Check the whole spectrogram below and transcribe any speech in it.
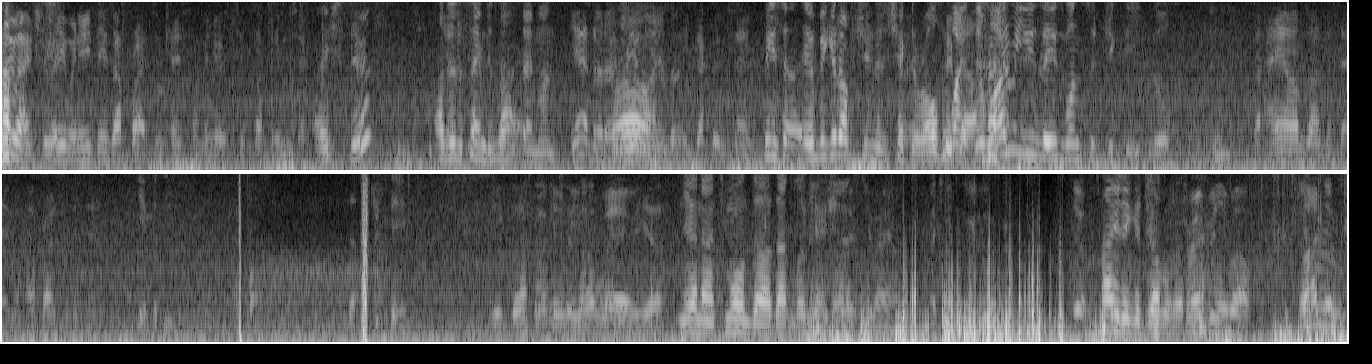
We do actually. We need these uprights in case something goes tits up in the intersection. Are you serious? I'll do the same design. Same ones. Yeah, the, the Oh. real one's exactly the same. Because uh, it would be a good opportunity to check the roll through. Wait, then why do we use these ones to jig the exhaust? The arms aren't the same. The uprights are the same. Yeah, but the the jig there. The exhaust is going to be way over here. Yeah, no, it's more the, that location. Those two arms. Yeah, No, you did a good job of it. Drove really well. But I'm afraid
